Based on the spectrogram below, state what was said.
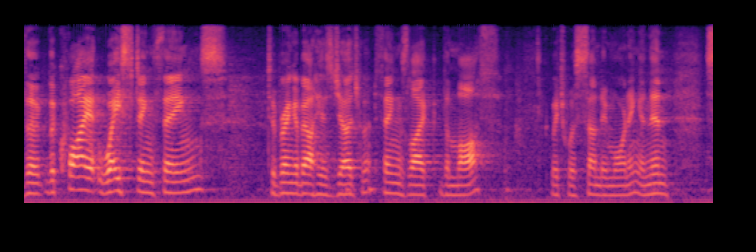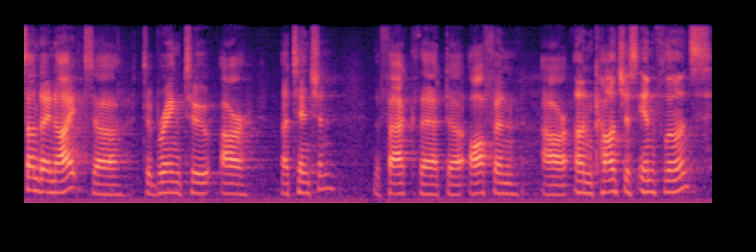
the, the quiet, wasting things to bring about his judgment, things like the moth, which was Sunday morning, and then Sunday night uh, to bring to our attention the fact that uh, often our unconscious influence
